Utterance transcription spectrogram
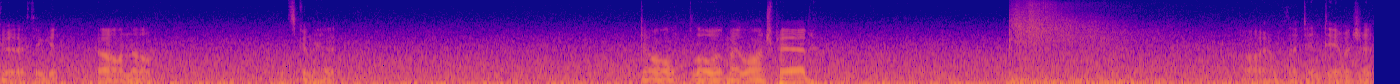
Good, I think it... Oh no. It's gonna hit. Don't blow up my launch pad. Oh, I hope that didn't damage it.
